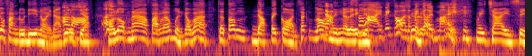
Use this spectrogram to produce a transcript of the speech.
ก็ฟังดูดีหน่อยนะพี่เอาเหรลูอกเจี๊ยบพอโลกหน้าฟังแล้วเหมือนกับว่าจะต้องดับไปก่อนสักรอบนึงอะไรอย่างสเงี้ยลายไปก่อนแล้วไปเกิดใหม่ ไม่ใช่สิ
